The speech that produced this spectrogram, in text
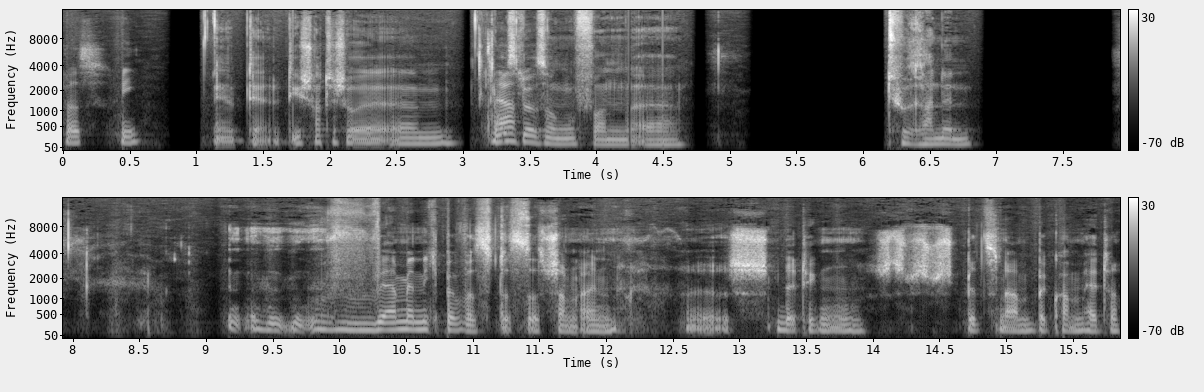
Was? Wie? Ja, der, die schottische ähm, Ja. Auslösung von äh, Tyrannen. Wäre mir nicht bewusst, dass das schon einen äh, schnittigen Sch- Spitznamen bekommen hätte.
